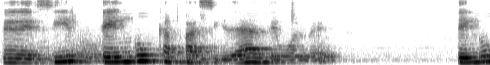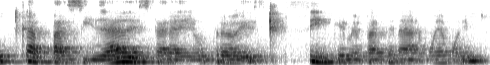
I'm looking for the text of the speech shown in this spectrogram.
de decir, tengo capacidad de volver, tengo capacidad de estar ahí otra vez, sin que me pase nada, voy a morir,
